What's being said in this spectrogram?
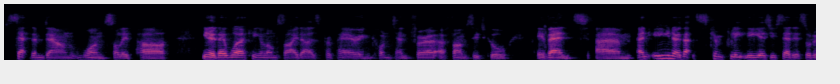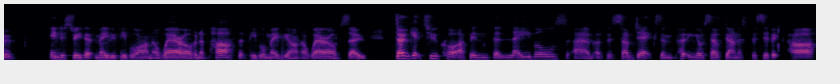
set them down one solid path. You know, they're working alongside us, preparing content for a, a pharmaceutical event. Um, and, you know, that's completely, as you said, a sort of industry that maybe people aren't aware of and a path that people maybe aren't aware of. So don't get too caught up in the labels um, of the subjects and putting yourself down a specific path.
